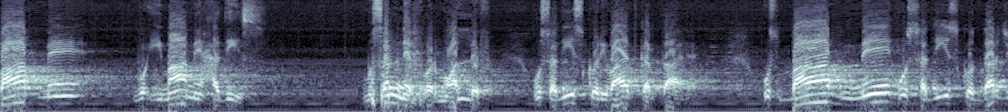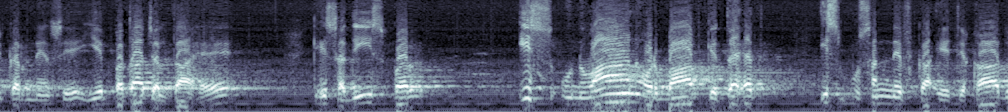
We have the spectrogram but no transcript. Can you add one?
बाप में वो इमाम हदीस मुसन्फ और मुअल्लिफ, उस हदीस को रिवायत करता है, उस बाब में उस हदीस को दर्ज करने से ये पता चलता है कि इस हदीस पर इस उनवान और बाब के तहत इस मुसन्फ का एतकाद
